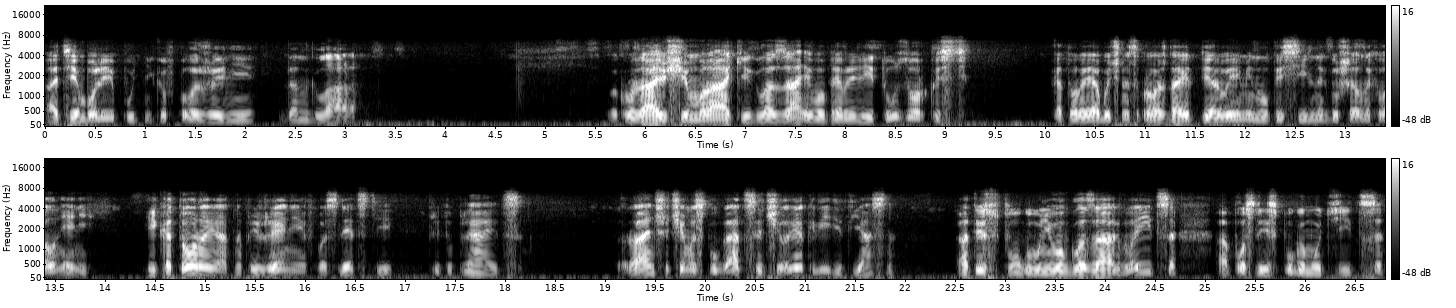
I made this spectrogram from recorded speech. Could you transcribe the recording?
а тем более путника в положении Данглара. В окружающем мраке глаза его приобрели ту зоркость, которая обычно сопровождает первые минуты сильных душевных волнений и которая от напряжения впоследствии притупляется. Раньше, чем испугаться, человек видит ясно. От испуга у него в глазах двоится, а после испуга мутится.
